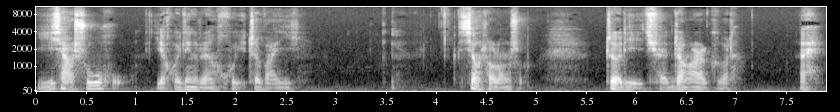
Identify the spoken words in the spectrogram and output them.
一下疏忽也会令人悔之晚矣。”项少龙说：“这里全仗二哥了。哎，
